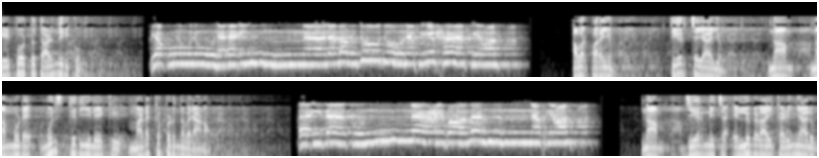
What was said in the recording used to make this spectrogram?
കീഴ്പോട്ടു താഴ്ന്നിരിക്കും. അവർ പറയും തീർച്ചയായും നാം നമ്മുടെ മുൻസ്ഥിതിയിലേക്ക് മടക്കപ്പെടുന്നവരാണോ? നാം ജീർണിച്ച എല്ലുകളായി കഴിഞ്ഞാലും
